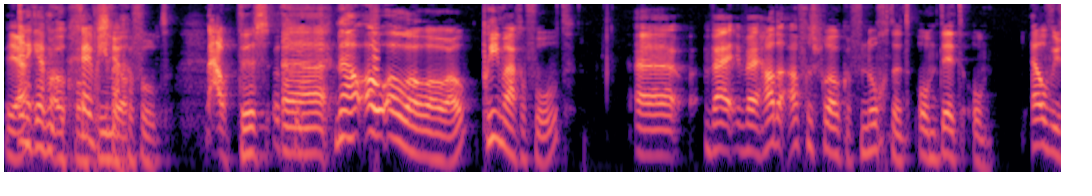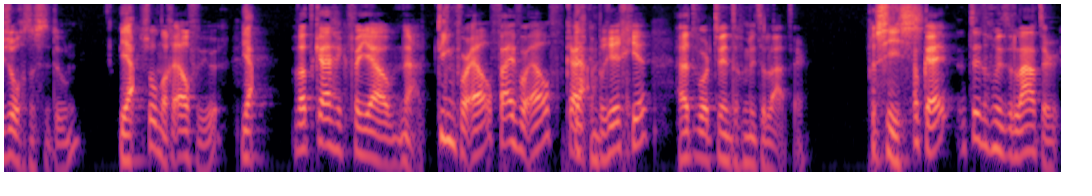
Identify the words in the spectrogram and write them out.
En ik heb me ook gewoon Geen prima verschil. gevoeld. Nou, Dus, eh, Nou, oh, oh, oh, oh, oh. Prima gevoeld. Eh, wij, wij hadden afgesproken vanochtend om dit om 11 uur 's ochtends te doen. Ja. Zondag 11 uur. Ja. Wat krijg ik van jou? Nou, 10 voor 11, 5 voor 11. Krijg Ja. ik een berichtje. Het wordt 20 minuten later. precies. Oké, 20 minuten later.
